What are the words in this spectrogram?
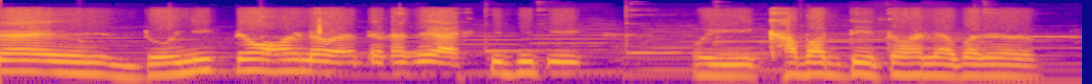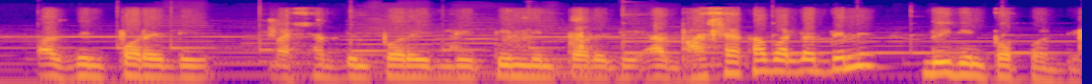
যায় দৈনিক দেওয়া হয় না দেখা যায় আজকে যদি ওই খাবার দিই তাহলে আবার পাঁচ দিন পরে দিই। বা সাত দিন পরে দিই তিন দিন পরে দিই। আর ভাষা খাবারটা দিলে দুই দিন পর পর দিই।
